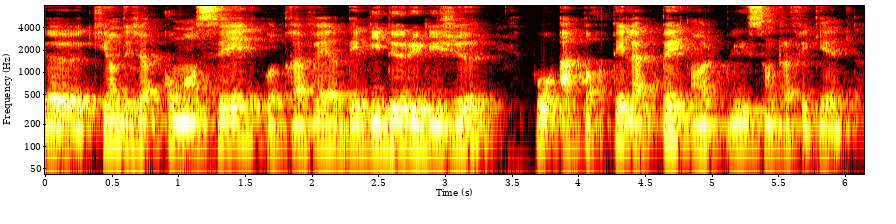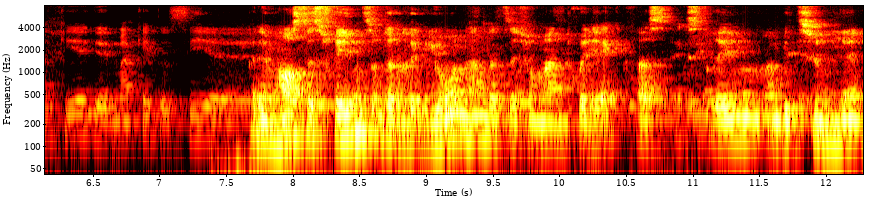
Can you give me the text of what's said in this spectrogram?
euh, qui ont déjà commencé au travers des leaders religieux pour apporter la paix en République centrafricaine. Bei dem Haus des Friedens und der Religion handelt es sich um ein Projekt, was extrem ambitioniert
